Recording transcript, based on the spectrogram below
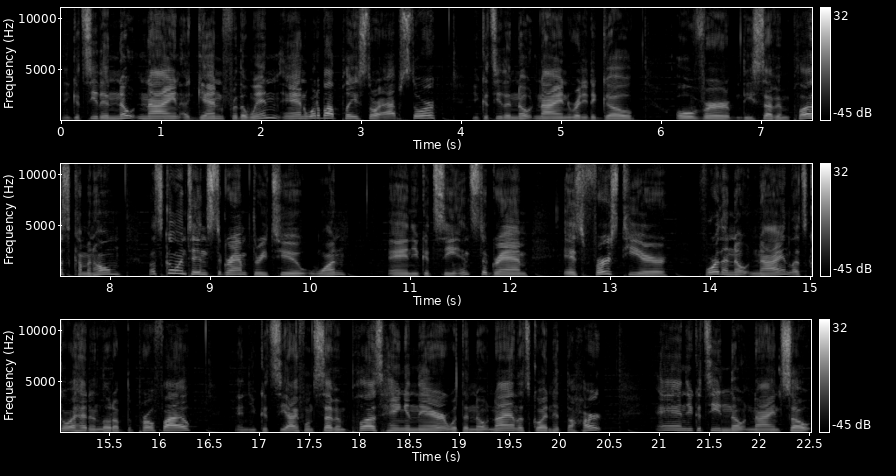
You can see the Note 9 again for the win. And what about Play Store, App Store? You can see the Note 9 ready to go over the 7 Plus coming home. Let's go into Instagram, 321 And you can see Instagram is first here for the Note 9. Let's go ahead and load up the profile. And you can see iPhone 7 Plus hanging there with the Note 9. Let's go ahead and hit the heart. And you can see Note 9. So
